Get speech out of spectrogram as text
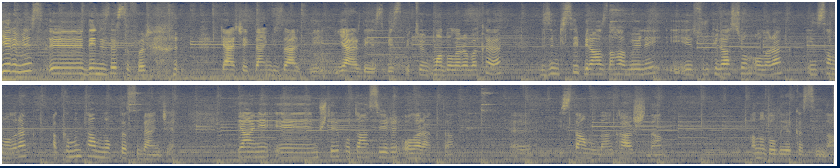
Yerimiz e, denizde sıfır. Gerçekten güzel bir yerdeyiz biz. Bütün madolara bakarak bizimkisi biraz daha böyle e, sirkülasyon olarak, insan olarak akımın tam noktası bence. Yani e, müşteri potansiyeli olarak da İstanbul'dan, karşıdan, Anadolu yakasından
